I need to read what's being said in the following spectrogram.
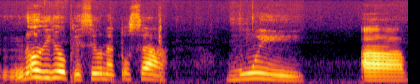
no digo que sea una cosa muy... Uh,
